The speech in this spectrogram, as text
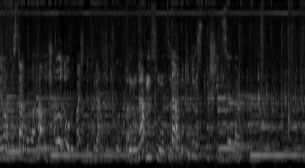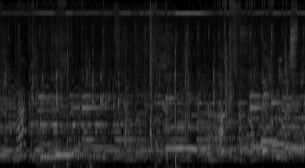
Я вам поставила галочку. Одо, ви бачите, прямо. Так, да? Так, ви тут розпишіться, так. Так. Так, номер 100.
